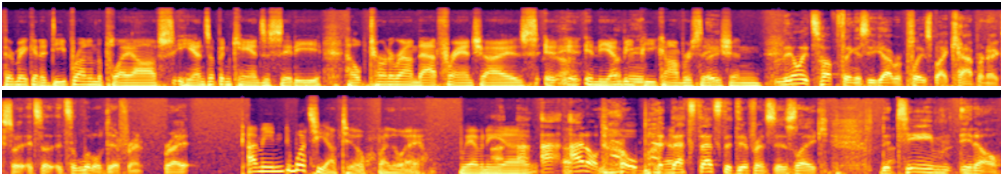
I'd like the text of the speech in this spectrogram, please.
they're making a deep run in the playoffs. He ends up in Kansas City, helped turn around that franchise i- i- in the MVP conversation. The only tough thing is he got replaced by Kaepernick, so it's a it's a little different, right? I mean, what's he up to, by the way? We have any? Uh, I, I don't know, but that's that's the difference. Is like the team, you know,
